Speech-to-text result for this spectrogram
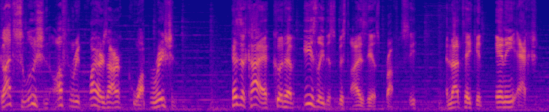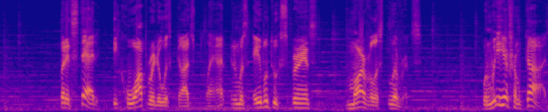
God's solution often requires our cooperation. Hezekiah could have easily dismissed Isaiah's prophecy and not taken any action. But instead, he cooperated with God's plan and was able to experience marvelous deliverance. When we hear from God,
